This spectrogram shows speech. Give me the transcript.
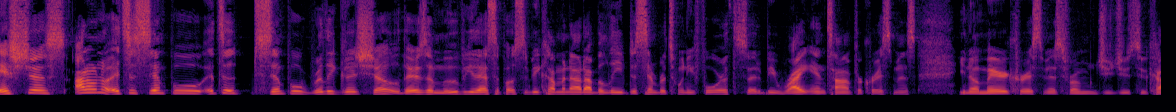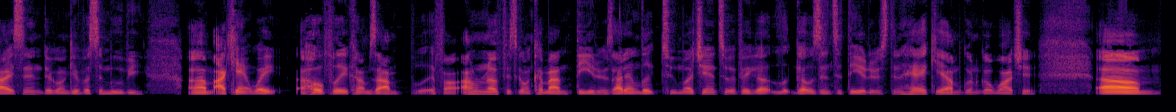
it's just I don't know. It's a simple, it's a simple, really good show. There's a movie that's supposed to be coming out, I believe, December 24th, so it'd be right in time for Christmas. You know, Merry Christmas from Jujutsu Kaisen. They're gonna give us a movie. Um, I can't wait. Hopefully, it comes out. If I, I, don't know if it's gonna come out in theaters. I didn't look too much into. If it go, goes into theaters, then heck yeah, I'm gonna go watch it. Um,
